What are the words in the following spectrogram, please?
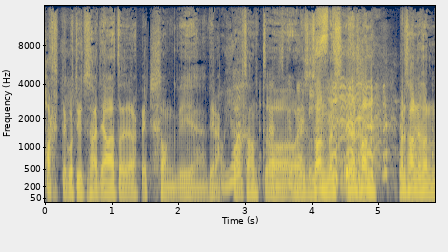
hardt har gått ut og sagt ja, at rapp er ikke sang, vi, vi rapper. Oh, ja. sant? Og, og liksom sånn. Mens, mens, han, mens han er sånn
